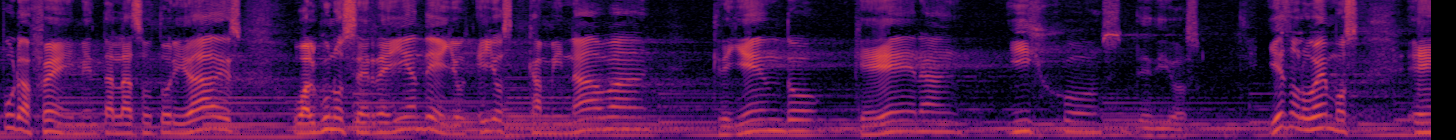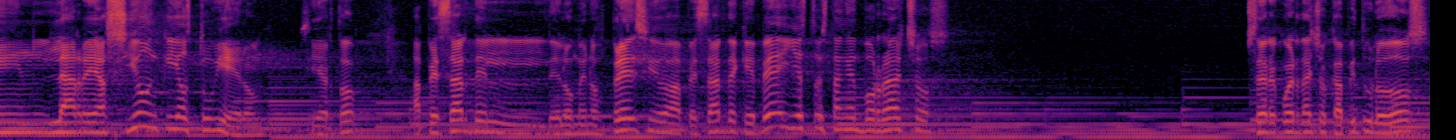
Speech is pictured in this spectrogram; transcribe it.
pura fe. Y mientras las autoridades o algunos se reían de ellos, ellos caminaban creyendo que eran hijos de Dios. Y eso lo vemos en la reacción que ellos tuvieron, ¿cierto? A pesar de los menosprecios, a pesar de que, ve, y estos están borrachos. Usted recuerda Hechos capítulo 2,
